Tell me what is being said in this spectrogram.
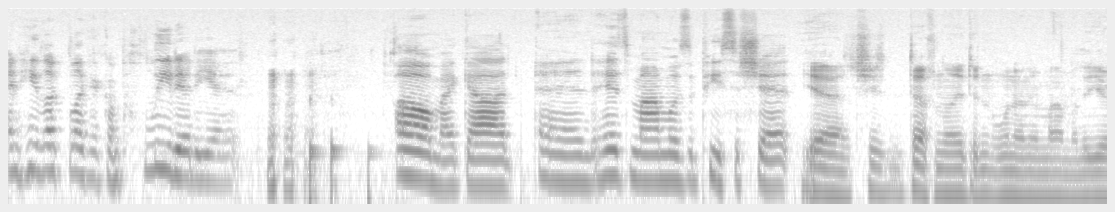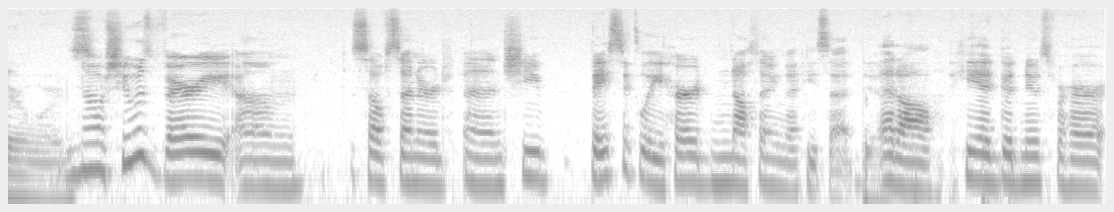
And he looked like a complete idiot. Oh my god. And his mom was a piece of shit. yeah, she definitely didn't win any Mom of the Year awards. No, she was very um self-centered and she basically heard nothing that he said Yeah. at all. He had good news for her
